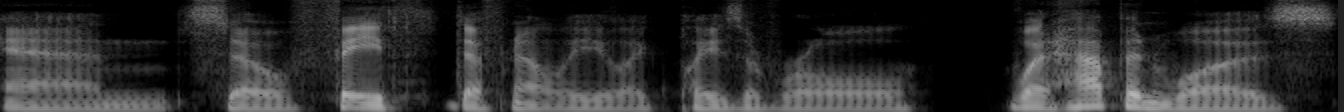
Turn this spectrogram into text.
And so faith definitely like plays a role. What happened was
